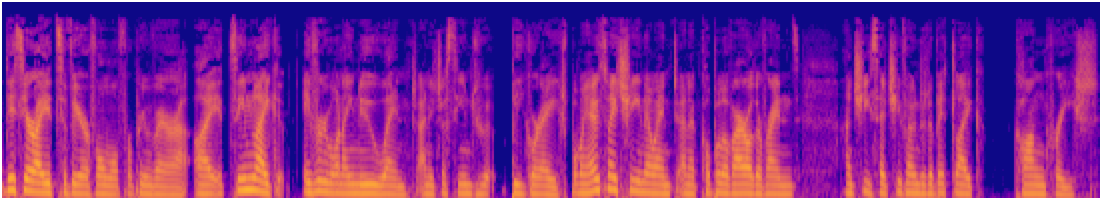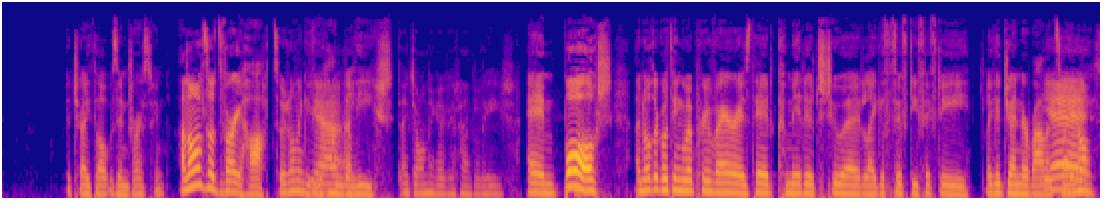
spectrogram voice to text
this year I had severe FOMO for Primavera. I it seemed like everyone I knew went, and it just seemed to be great. But my housemate Sheena went, and a couple of our other friends, and she said she found it a bit like concrete, which I thought was interesting. And also, it's very hot, so I don't think if you handle I- heat. I don't think I could handle heat. Um, but another good thing about Primavera is they had committed to a like a 50-50, like a gender balance lineup.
